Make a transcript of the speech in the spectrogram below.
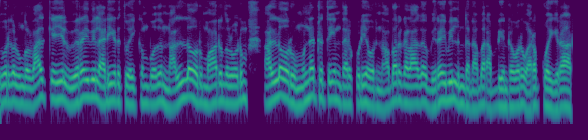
இவர்கள் உங்கள் வாழ்க்கையில் விரைவில் அடியெடுத்து வைக்கும்போது நல்ல ஒரு மாறுதலோடும் நல்ல ஒரு முன்னேற்றத்தையும் தரக்கூடிய ஒரு நபர்களாக விரைவில் இந்த நபர் அப்படின்றவர் வரப்போகிறார்.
